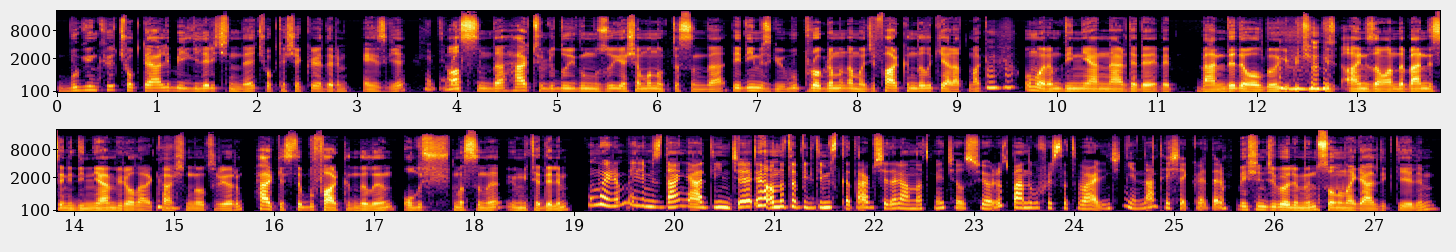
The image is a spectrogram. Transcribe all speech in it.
Bugünkü çok değerli bilgiler için de çok teşekkür ederim Ezgi. ne demek Aslında her türlü duygumuzu yaşama noktasında dediğimiz gibi bu programın amacı farkındalık yaratmak. Hı hı. Umarım dinleyenlerde de ve bende de olduğu gibi çünkü aynı zamanda ben de seni dinleyen biri olarak karşında oturuyorum. Herkeste bu farkındalığın oluşmasını ümit edelim. Umarım elimizden geldiğince anlatabildiğimiz kadar bir şeyler anlatmaya çalışıyoruz. Ben de bu fırsatı verdiğin için yeniden teşekkür ederim. Beşinci bölümün sonuna geldik diyelim.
